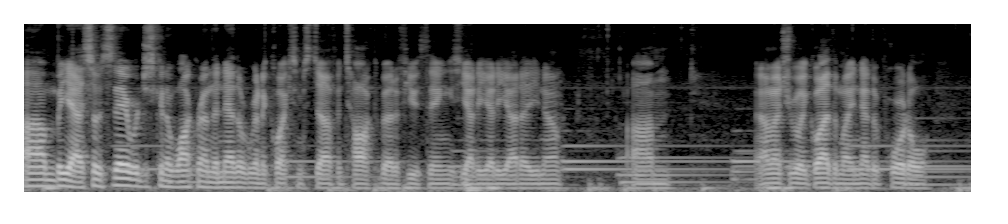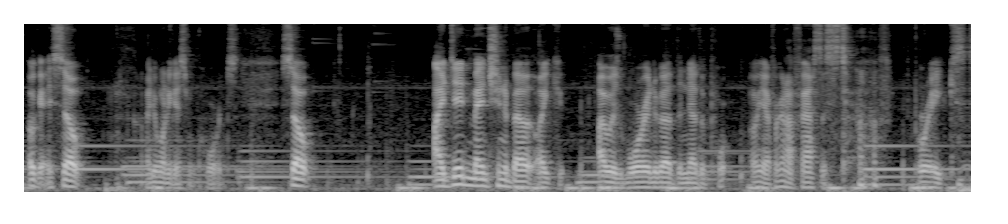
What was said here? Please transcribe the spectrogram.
Um, but yeah, so today we're just gonna walk around the nether, we're gonna collect some stuff and talk about a few things, yada yada yada, you know. Um, I'm actually really glad that my nether portal... Okay, so, I do want to get some quartz. So, I did mention about, like, I was worried about the nether portal... Oh yeah, I forgot how fast this stuff breaks.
